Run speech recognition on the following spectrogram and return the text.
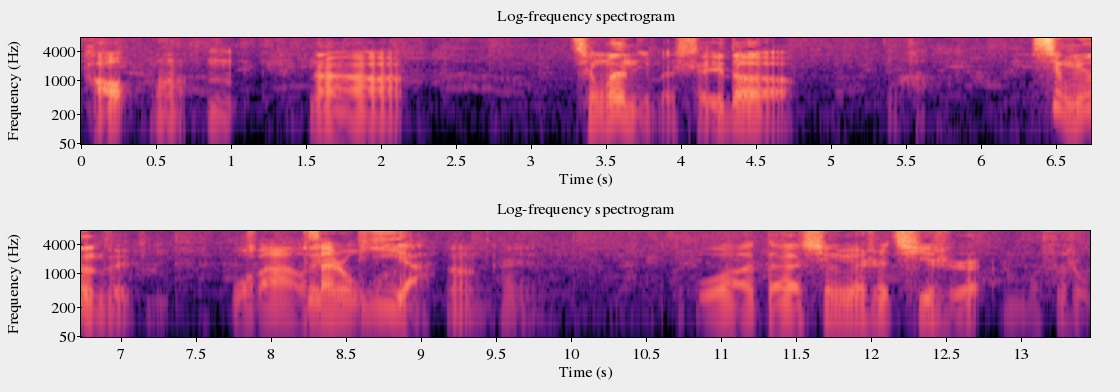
好，嗯。嗯，那请问你们谁的我靠，幸运最低？我吧，我最三十五，低呀，嗯，看一眼，我的幸运是七十，嗯，我四十五，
